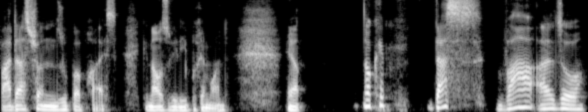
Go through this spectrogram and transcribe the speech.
war das schon ein super Preis. Genauso wie die Bremont. Ja. Okay. Das war also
